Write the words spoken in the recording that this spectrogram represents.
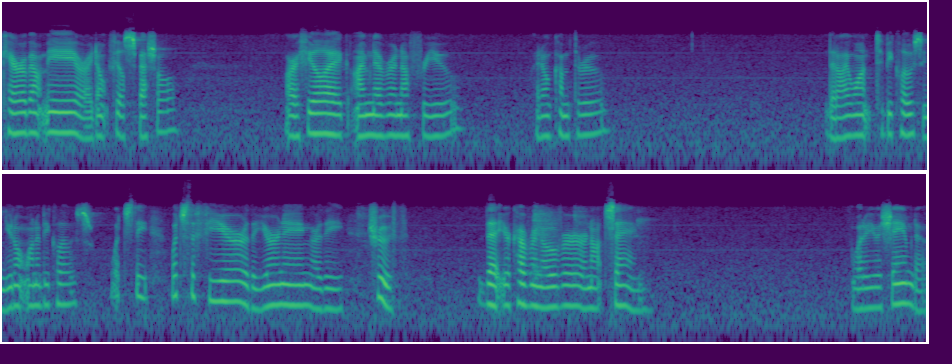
care about me, or I don't feel special, or I feel like I'm never enough for you? I don't come through? That I want to be close and you don't want to be close? What's the what's the fear or the yearning or the truth that you're covering over or not saying? What are you ashamed of,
